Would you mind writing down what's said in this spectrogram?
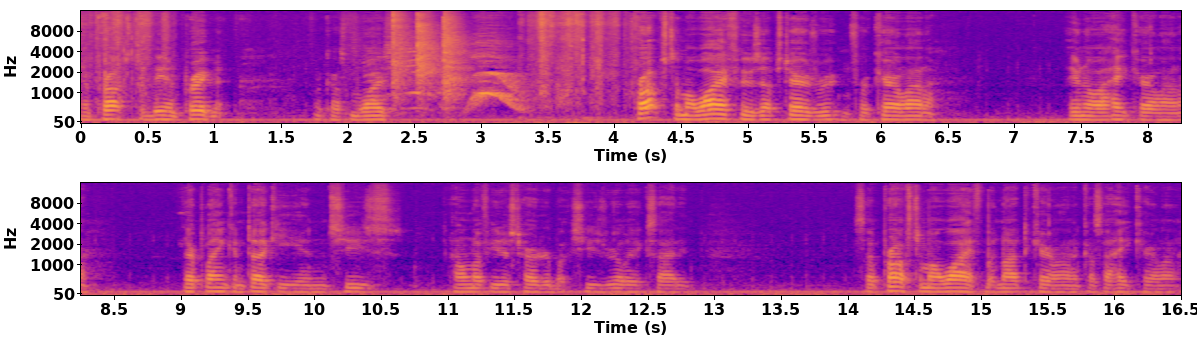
And props to being pregnant, because my wife's props to my wife who's upstairs rooting for Carolina. Even though I hate Carolina. They're playing Kentucky and she's, I don't know if you just heard her, but she's really excited. So props to my wife, but not to Carolina because I hate Carolina.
